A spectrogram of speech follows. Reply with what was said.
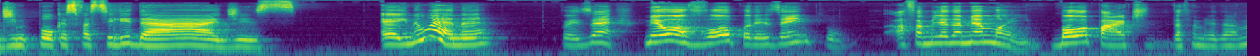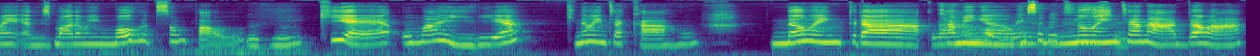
de poucas facilidades. É, e não é, né? Pois é. Meu avô, por exemplo, a família da minha mãe, boa parte da família da minha mãe, eles moram em Morro de São Paulo, uhum. que é uma ilha que não entra carro, não entra Uau, caminhão, não entra nada lá.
